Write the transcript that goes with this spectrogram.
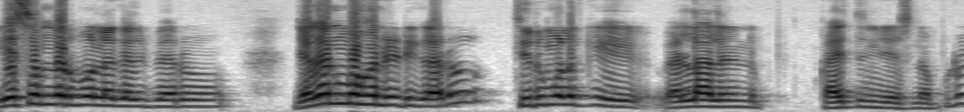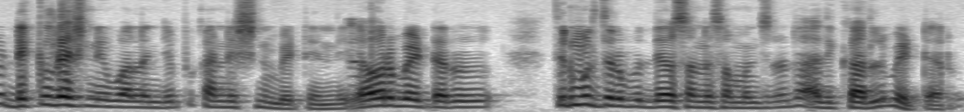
ఏ సందర్భంలో కలిపారు జగన్మోహన్ రెడ్డి గారు తిరుమలకి వెళ్ళాలని ప్రయత్నం చేసినప్పుడు డిక్లరేషన్ ఇవ్వాలని చెప్పి కండిషన్ పెట్టింది. ఎవరు పెట్టారు? తిరుమల తిరుపతి దేవస్థానానికి సంబంధించిన అధికారులు పెట్టారు.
